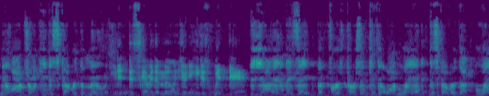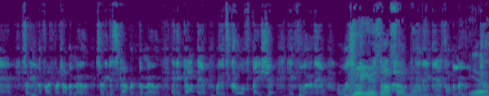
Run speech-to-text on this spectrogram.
Neil Armstrong, he discovered the moon. He didn't discover the moon, Junior. He just went there. Yeah, and they say the first person to go on land discovered that land. So he was the first person on the moon. So he discovered the moon. And he got there with his cool spaceship. He flew there. landed, Junior is also and dumb. then he danced on the moon. yeah.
